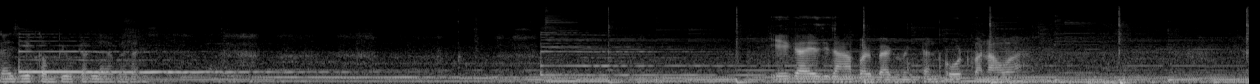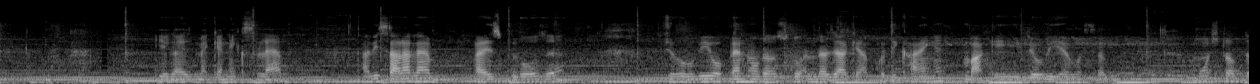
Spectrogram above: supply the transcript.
गाइस ये कंप्यूटर लैब है गाइस ये गाइस यहाँ पर बैडमिंटन कोर्ट बना हुआ है. ये गाइस मैकेनिक्स लैब अभी सारा लैब गाइस क्लोज है. जो भी ओपन होगा, उसको अंदर जाके आपको दिखाएँगे. बाकी जो भी है, वो सब मोस्ट ऑफ़ द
